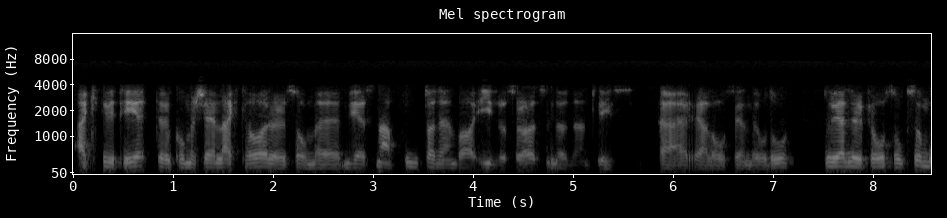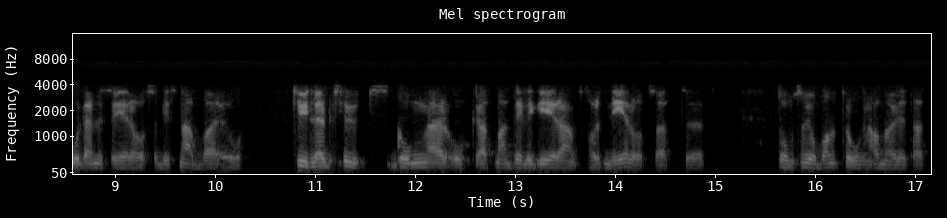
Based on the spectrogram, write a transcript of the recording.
aktiviteter och kommersiella aktörer som är mer snabbfotade än vad idrottsrörelsen nödvändigtvis är i alla avseenden. Och då då gäller det för oss också att modernisera oss och bli snabbare och tydligare beslutsgångar och att man delegerar ansvaret neråt så att eh, de som jobbar med frågorna har möjlighet att,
